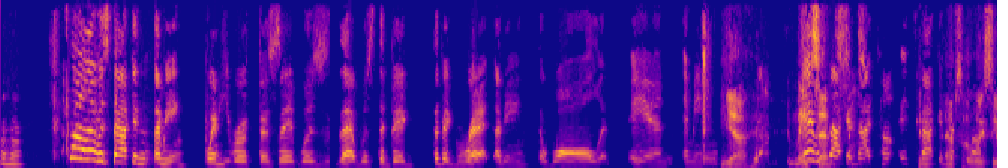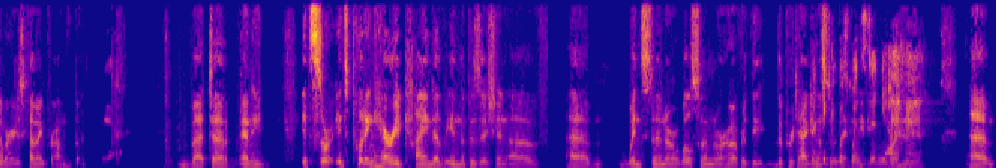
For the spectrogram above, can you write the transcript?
hmm Well, it was back in. I mean, when he wrote this, it was that was the big, the big ret. I mean, the wall and and I mean, Yeah, Yeah. it made it was sense. back in that time. It's can back in absolutely time. see where he's coming from, but but uh, and he it's sort it's putting Harry kind of in the position of um, Winston or Wilson or whoever the the protagonist. I protagonist. think it was Winston. Yeah. 1984 hmm. Um,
